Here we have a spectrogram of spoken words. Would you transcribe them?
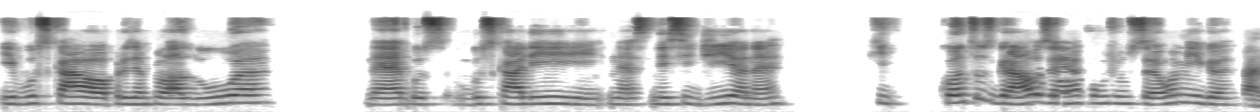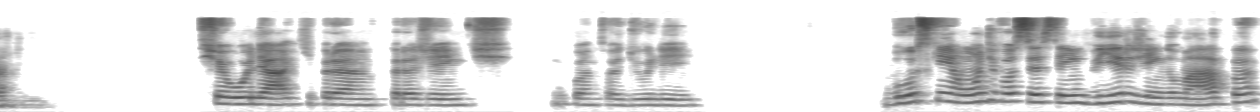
e buscar, ó, por exemplo, a Lua, né? Bus buscar ali nesse, nesse dia, né? Que, quantos graus é a conjunção, amiga? Vai. Deixa eu olhar aqui para para gente, enquanto a Julie. Busquem aonde vocês têm Virgem no mapa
